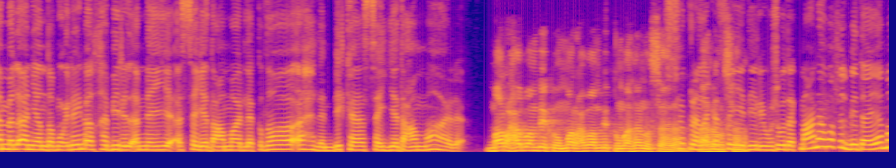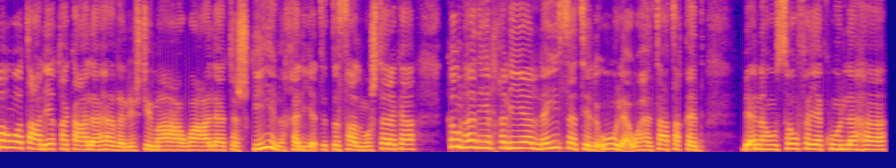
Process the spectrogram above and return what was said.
أما الآن ينضم إلينا الخبير الأمني السيد عمار القضاء أهلا بك سيد عمار. مرحبا بكم مرحبا بكم. أهلا وسهلا. شكرا لك سيدي لوجودك معنا. وفي البداية ما هو تعليقك على هذا الاجتماع وعلى تشكيل خلية اتصال مشتركة؟ كون هذه الخلية ليست الأولى وهل تعتقد بأنه سوف يكون لها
